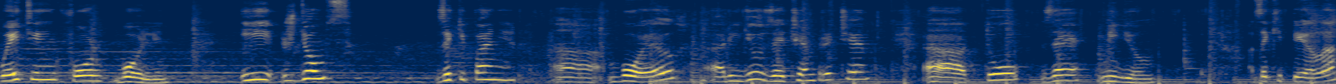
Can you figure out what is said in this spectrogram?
waiting for boiling. И ждем закипания. Uh, boil, reduce the temperature uh, to the medium. Закипело,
